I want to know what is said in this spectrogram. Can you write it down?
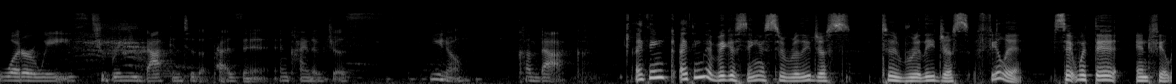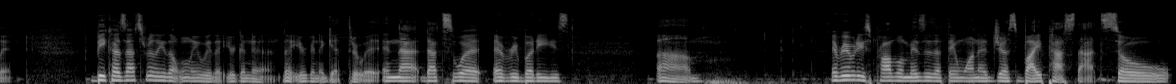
what are ways to bring you back into the present and kind of just you know come back I think I think the biggest thing is to really just to really just feel it, sit with it, and feel it, because that's really the only way that you're gonna that you're gonna get through it, and that that's what everybody's um, everybody's problem is is that they want to just bypass that. So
